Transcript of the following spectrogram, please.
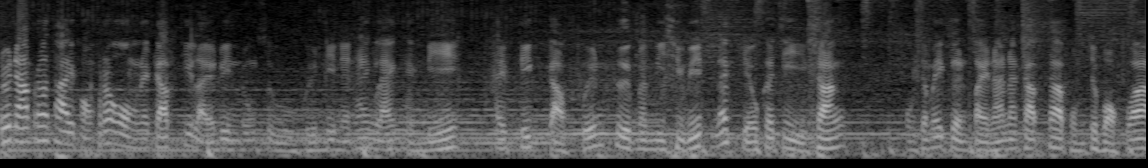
ด้วยน้ำพระทัยของพระองค์นะครับที่ไหลรินลงสู่พื้นดินในแห้งแล้งแห่งนี้ ให้พลิกกลับฟื้นคืนมันมีชีวิตและเขียวขจีอีกครั้งคงจะไม่เกินไปนะนะครับ ถ้าผมจะบอกว่า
